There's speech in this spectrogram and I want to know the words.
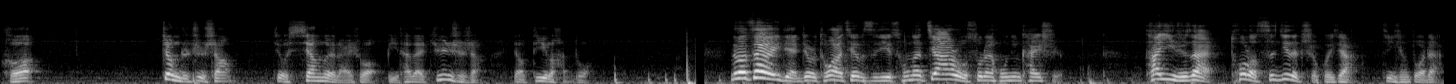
和政治智商，就相对来说比他在军事上要低了很多。那么再有一点就是，图哈切夫斯基从他加入苏联红军开始，他一直在托洛斯基的指挥下进行作战。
